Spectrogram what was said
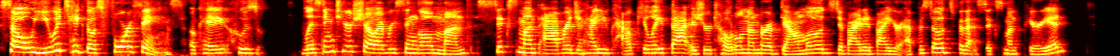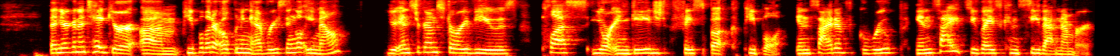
So you would take those four things, okay? Who's listening to your show every single month, six month average, and how you calculate that is your total number of downloads divided by your episodes for that six month period. Then you're going to take your um, people that are opening every single email, your Instagram story views, plus your engaged Facebook people. Inside of group insights, you guys can see that number.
